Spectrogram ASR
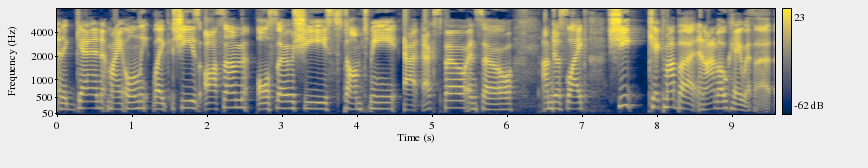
And again, my only, like, she's awesome. Also, she stomped me at Expo. And so I'm just like, she kicked my butt and I'm okay with it.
